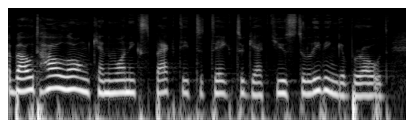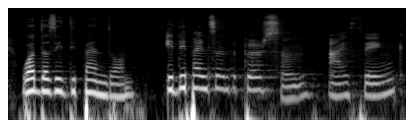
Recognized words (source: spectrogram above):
About how long can one expect it to take to get used to living abroad? What does it depend on? It depends on the person, I think,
